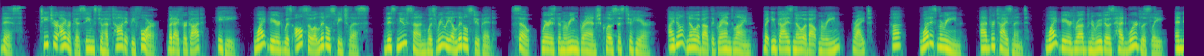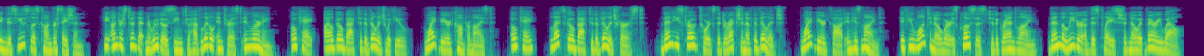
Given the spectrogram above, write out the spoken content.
this. Teacher Iruka seems to have taught it before, but I forgot, hehe. Whitebeard was also a little speechless. This new son was really a little stupid. So, where is the marine branch closest to here? I don't know about the Grand Line, but you guys know about marine, right? Huh? What is marine? Advertisement. Whitebeard rubbed Naruto's head wordlessly, ending this useless conversation. He understood that Naruto seemed to have little interest in learning. Okay, I'll go back to the village with you. Whitebeard compromised. Okay, let's go back to the village first. Then he strode towards the direction of the village. Whitebeard thought in his mind. If you want to know where is closest to the Grand Line, then the leader of this place should know it very well.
